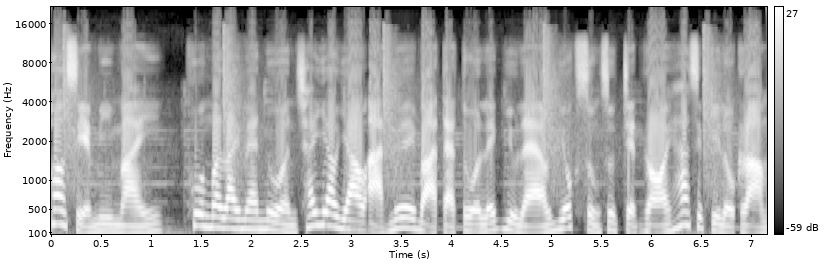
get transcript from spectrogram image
ข้อเสียมีไหม พวงมาลัยแมนนวลใช้ยาวๆอาจเมื่อยบาดแต่ตัวเล็กอยู่แล้วยกสูงสุด 750 กิโลกรัม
